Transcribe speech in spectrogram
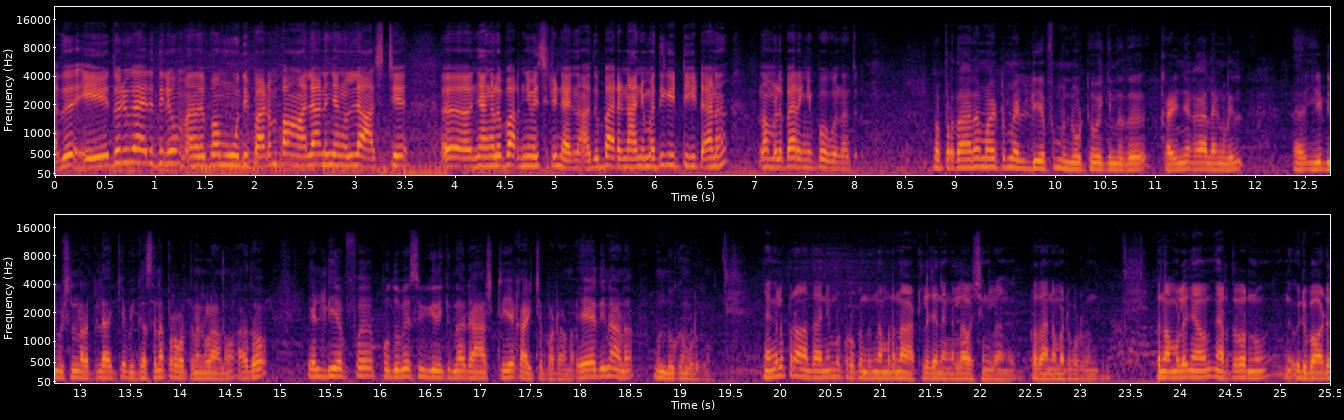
അത് ഏതൊരു കാര്യത്തിലും അതിപ്പോൾ മൂതിപ്പാടം പാലാണ് ഞങ്ങൾ ലാസ്റ്റ് ഞങ്ങൾ പറഞ്ഞു വെച്ചിട്ടുണ്ടായിരുന്നത്. അത് ഭരണാനുമതി കിട്ടിയിട്ടാണ് നമ്മളിപ്പോൾ ഇറങ്ങിപ്പോകുന്നത്. ഇപ്പോൾ പ്രധാനമായിട്ടും എൽ ഡി എഫ് മുന്നോട്ട് വയ്ക്കുന്നത് കഴിഞ്ഞ കാലങ്ങളിൽ ഈ ഡിവിഷൻ നടപ്പിലാക്കിയ വികസന പ്രവർത്തനങ്ങളാണോ? അതോ എൽ ഡി എഫ് പൊതുവെ സ്വീകരിക്കുന്ന രാഷ്ട്രീയ കാഴ്ചപ്പാടാണോ? ഏതിനാണ് മുൻതൂക്കം കൊടുക്കുന്നത്? ഞങ്ങൾ പ്രാധാന്യം കൊടുക്കുന്നത് നമ്മുടെ നാട്ടിലെ ജനങ്ങളുടെ ആവശ്യങ്ങളാണ് പ്രധാനമായിട്ടും കൊടുക്കുന്നത്. ഇപ്പോൾ നമ്മൾ ഞാൻ നേരത്തെ പറഞ്ഞു ഒരുപാട്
